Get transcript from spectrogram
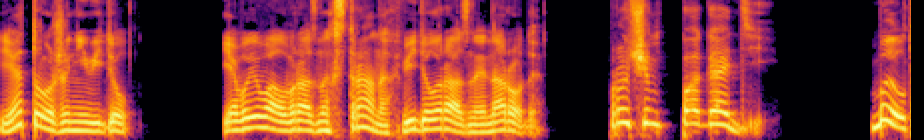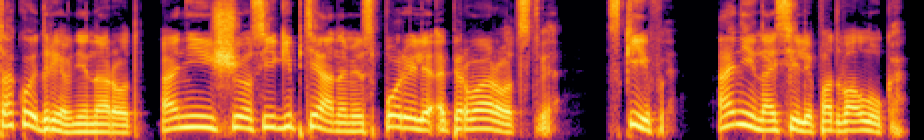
"Я тоже не видел. Я воевал в разных странах, видел разные народы. Впрочем, погоди. Был такой древний народ. Они еще с египтянами спорили о первородстве. Скифы. Они носили по два лука.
